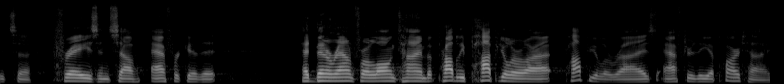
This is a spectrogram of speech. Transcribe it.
It's a phrase in South Africa that had been around for a long time, but probably popularized after the apartheid.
